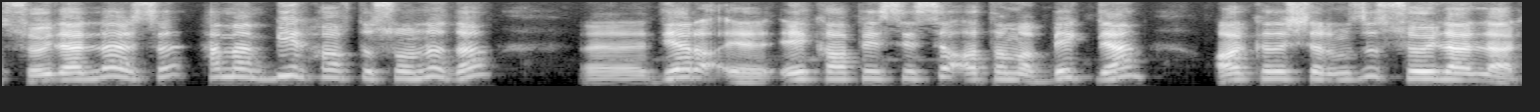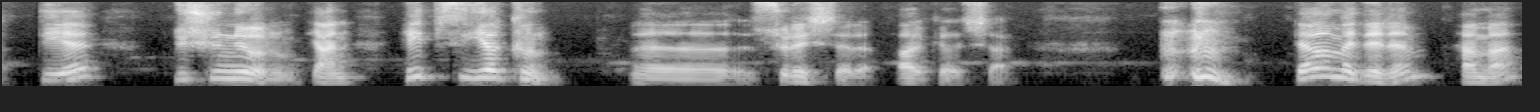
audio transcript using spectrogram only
söylerlerse hemen bir hafta sonra da diğer EKPSS atama bekleyen arkadaşlarımızı söylerler diye düşünüyorum. Yani hepsi yakın süreçleri arkadaşlar. Devam edelim hemen.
